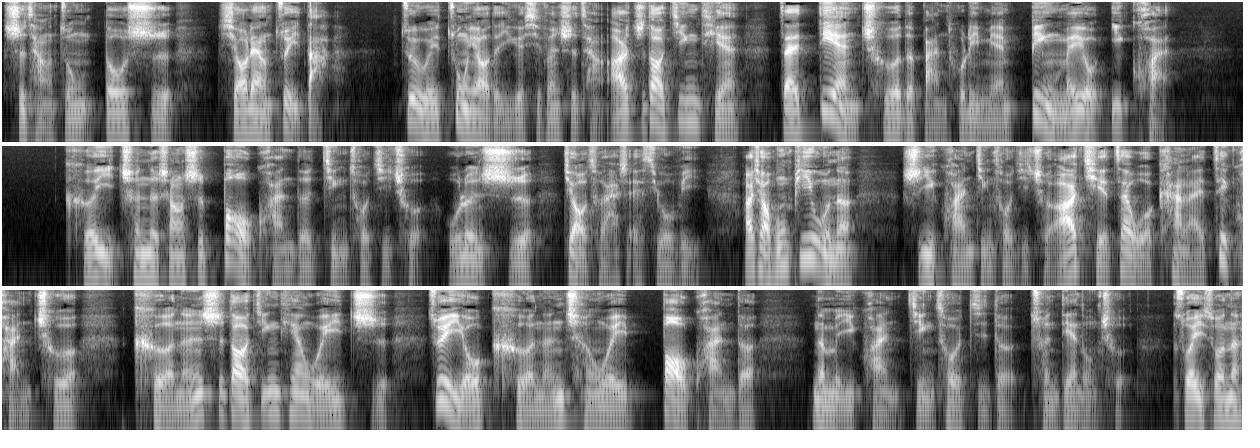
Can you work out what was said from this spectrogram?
市场中都是销量最大、最为重要的一个细分市场。而直到今天，在电车的版图里面，并没有一款。可以称得上是爆款的紧凑级车，无论是轿车还是 SUV。而小鹏 P5 呢，是一款紧凑级车，而且在我看来，这款车可能是到今天为止最有可能成为爆款的那么一款紧凑级的纯电动车。所以说呢，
